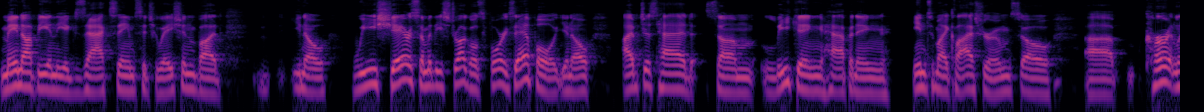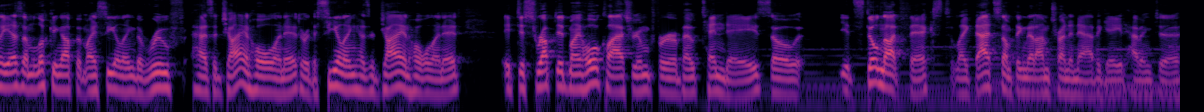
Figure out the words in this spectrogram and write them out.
may not be in the exact same situation, but you know, we share some of these struggles. For example, you know, I've just had some leaking happening into my classroom. So uh, currently, as I'm looking up at my ceiling, the roof has a giant hole in it, or the ceiling has a giant hole in it. It disrupted my whole classroom for about 10 days. So it's still not fixed. Like that's something that I'm trying to navigate, having to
